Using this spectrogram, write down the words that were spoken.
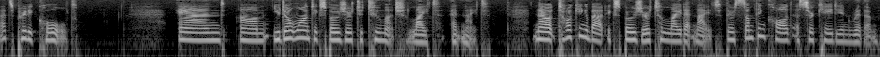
That's pretty cold. And um, you don't want exposure to too much light at night. Now, talking about exposure to light at night, there's something called a circadian rhythm,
